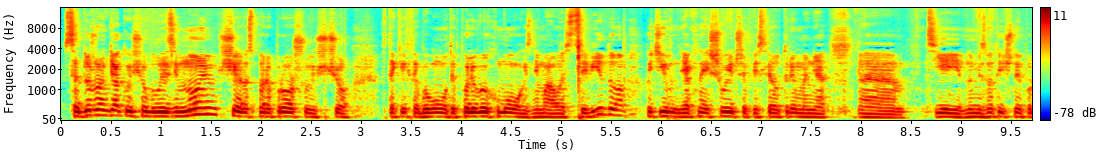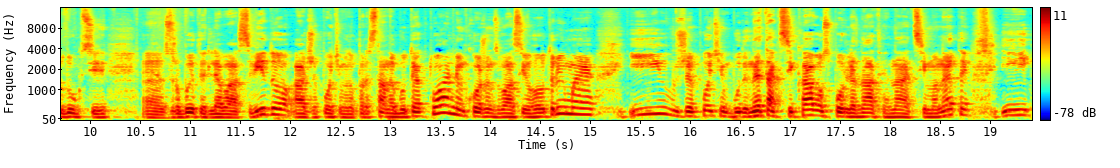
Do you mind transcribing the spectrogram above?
Все, дуже вам дякую, що були зі мною. Ще раз перепрошую, що в таких, так би мовити, польових умовах знімалось це відео. Хотів якнайшвидше після отримання е, цієї нумізматичної продукції е, зробити для вас відео, адже потім воно перестане бути актуальним. Кожен з вас його отримає, і вже потім буде не так цікаво споглядати на ці монети. І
